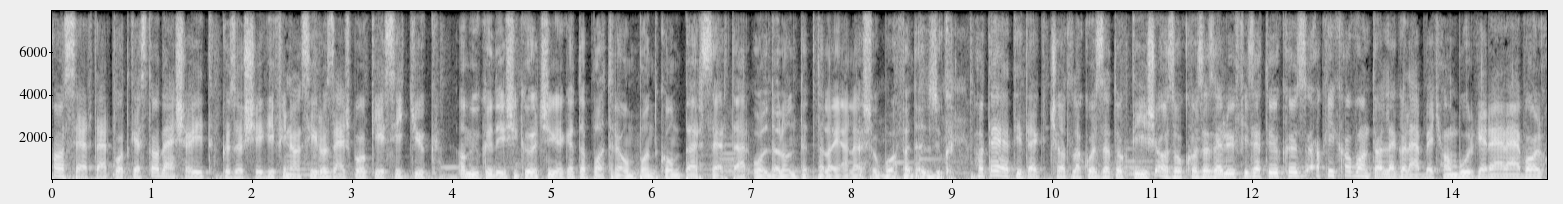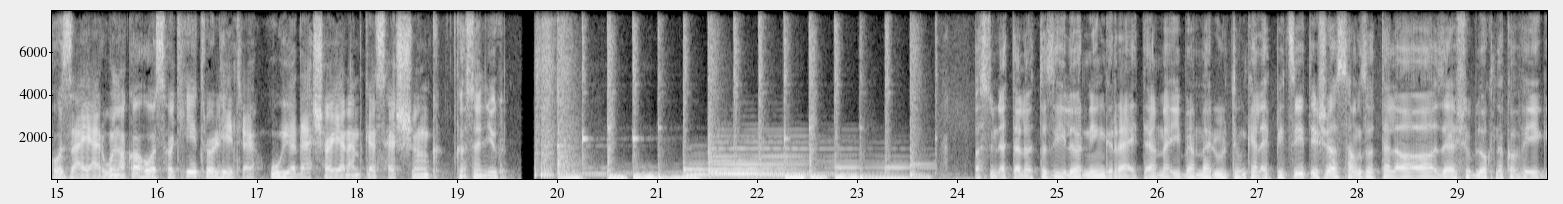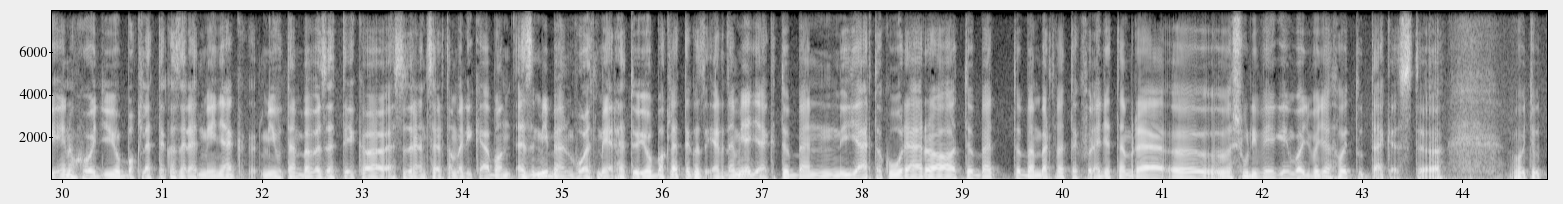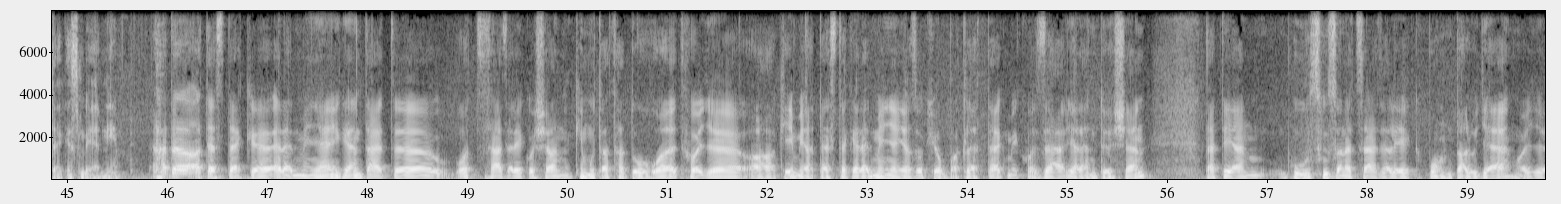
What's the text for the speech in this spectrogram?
A Szertár Podcast adásait közösségi finanszírozásból készítjük. A működési költségeket a patreon.com per szertár oldalon tett felajánlásokból fedezzük. Ha tehetitek, csatlakozzatok ti is azokhoz az előfizetőkhöz, akik havonta legalább egy hamburger árával hozzájárulnak ahhoz, hogy hétről hétre új adással jelentkezhessünk. Köszönjük! A szünet előtt az e-learning rejtelmeiben merültünk el egy picit, és azt hangzott el az első blokknak a végén, hogy jobbak lettek az eredmények, miután bevezették a, ezt a rendszert Amerikában. Ez miben volt mérhető? Jobbak lettek az érdemjegyek? Többen jártak órára, többet, több embert vettek fel egyetemre a suli végén, vagy, vagy hogy tudták ezt hogy tudták ezt mérni? Hát a, a tesztek eredménye, igen, tehát ott százalékosan kimutatható volt, hogy a kémia tesztek eredményei azok jobbak lettek, méghozzá jelentősen. Tehát ilyen 20-25 százalék ponttal ugye, hogy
